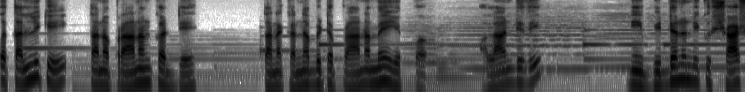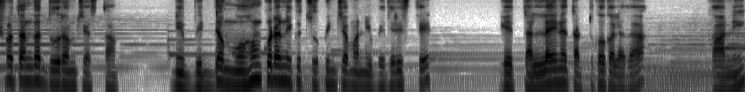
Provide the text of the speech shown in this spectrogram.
ఒక తల్లికి తన ప్రాణం కంటే తన కన్నబిడ్డ ప్రాణమే ఎక్కువ. అలాంటిది నీ బిడ్డను నీకు శాశ్వతంగా దూరం చేస్తాం. నీ బిడ్డ మొహం కూడా నీకు చూపించమని బెదిరిస్తే ఏ తల్లైనా తట్టుకోగలదా? కానీ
